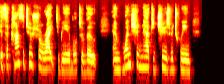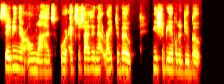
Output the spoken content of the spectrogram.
it's a constitutional right to be able to vote and one shouldn't have to choose between saving their own lives or exercising that right to vote. You should be able to do both.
